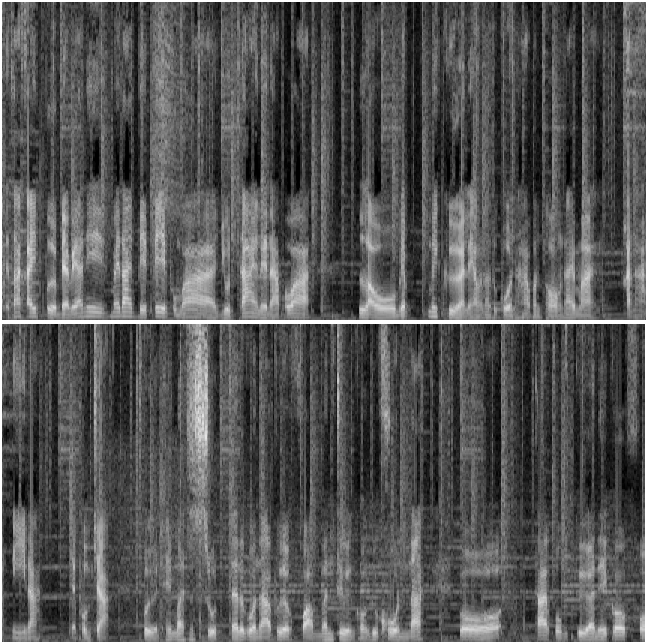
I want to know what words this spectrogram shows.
แต่ถ้าใครเปิดแบบนี้นี่ไม่ได้เปเป้ผมว่าหยุดได้เลยนะ เพราะว่าเราแบบไม่เกลือแล้วนะทุกคน5,000ทองได้มาขนาดนี้นะ แต่ผมจะ เปิดให้มันสุดนะทุกคนนะเพื่อความบันเทิงของทุกคนนะ ก็ถ้าผมเกลือนี้ก็ขอ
